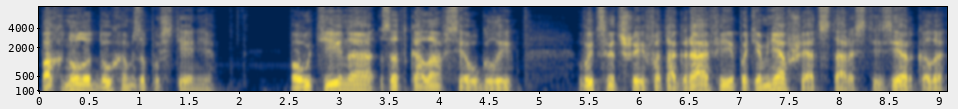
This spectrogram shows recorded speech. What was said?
пахнуло духом запустения. Паутина заткала все углы, выцветшие фотографии, потемневшие от старости зеркало,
